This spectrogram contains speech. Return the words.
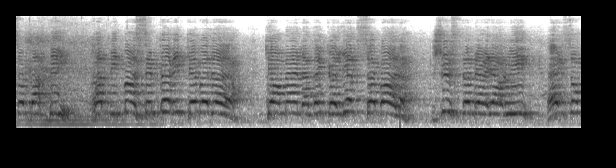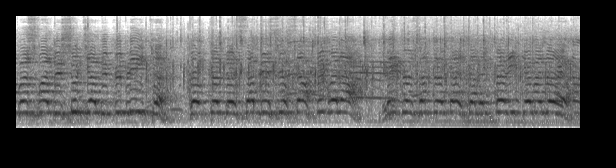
sont partis. Rapidement, c'est Perry Bonheur qui emmène avec Sobol juste derrière lui. Elles ont besoin du soutien du public. Donc de sabler sur sarthe Et voilà, les deux hommes de tête avec Perry Bonheur.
